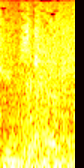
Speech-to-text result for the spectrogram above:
Team's turret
